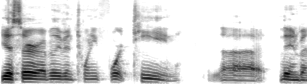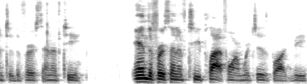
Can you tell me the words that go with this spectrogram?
Yes, sir. I believe in 2014 uh, they invented the first NFT and the first NFT platform, which is Block V.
